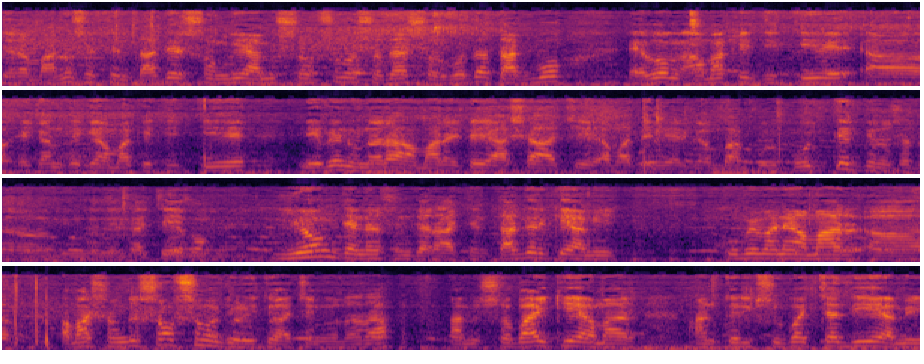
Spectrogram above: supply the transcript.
যারা মানুষ আছেন তাদের সঙ্গে আমি সবসময় সদা সর্বদা থাকব এবং আমাকে জিতিয়ে এখান থেকে আমাকে জিতিয়ে নেবেন। ওনারা আমার এটাই আশা আছে আমাদের নির্গম বাপুর প্রত্যেক জনসাধারণ বৃন্দদের কাছে এবং ইয়ং জেনারেশন যারা আছেন তাদেরকে আমি খুবই মানে আমার আমার সঙ্গে সবসময় জড়িত আছেন ওনারা। আমি সবাইকে আমার আন্তরিক শুভেচ্ছা দিয়ে আমি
